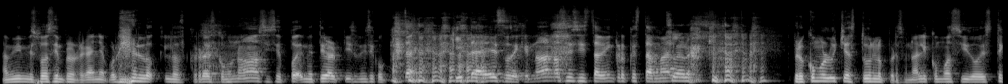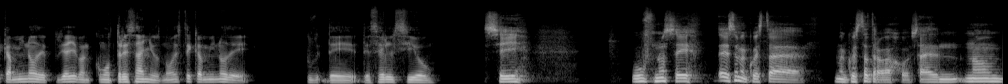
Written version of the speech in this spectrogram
a mí mi esposa siempre me regaña porque en los, los correos como, no, si se puede, me tiro al piso, me dice, como, quita, quita eso, de que no, no sé si está bien, creo que está mal. Claro. Pero ¿cómo luchas tú en lo personal y cómo ha sido este camino de, pues ya llevan como tres años, ¿no? Este camino de, pues, de, de ser el CEO. Sí. Uf, no sé, eso me cuesta, me cuesta trabajo, o sea, no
